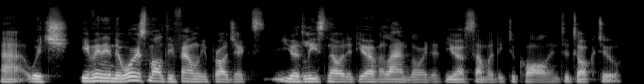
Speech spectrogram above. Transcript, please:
Uh, which even in the worst multifamily projects, you at least know that you have a landlord, that you have somebody to call and to talk to.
